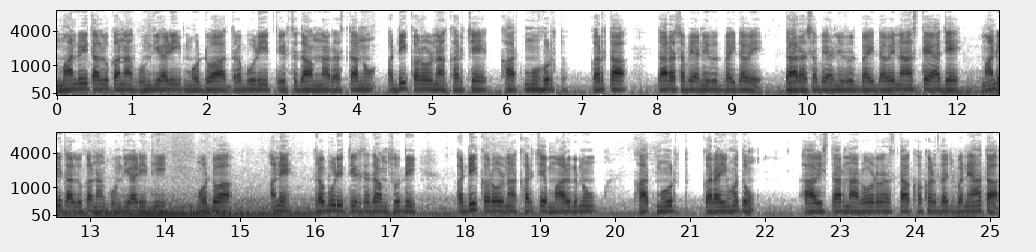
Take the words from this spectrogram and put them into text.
માંડવી તાલુકાના ગુંદિયાળી, મોઢવા, દ્રબુડી તીર્થધામના રસ્તાનું અઢી કરોડના ખર્ચે ખાતમુહૂર્ત કરતા ધારાસભ્ય અનિરુદ્ધભાઈ દવે. ધારાસભ્ય અનિરુદ્ધભાઈ દવેના હસ્તે આજે માંડવી તાલુકાના ગુંદિયાળીથી મોઢવા અને દ્રબુડી તીર્થધામ સુધી અઢી કરોડના ખર્ચે માર્ગનું ખાતમુહૂર્ત કરાયું હતું. આ વિસ્તારના રોડ રસ્તા ખખડધજ બન્યા હતા.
